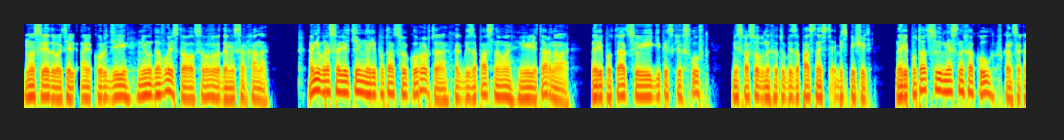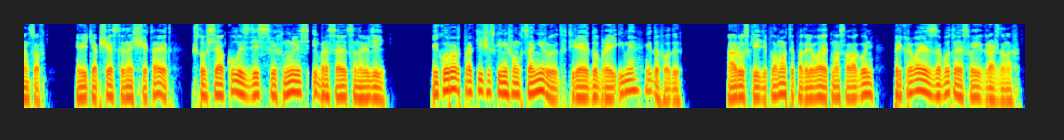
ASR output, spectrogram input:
Но следователь Аль-Курди не удовольствовался выводами Сархана. Они бросали тень на репутацию курорта, как безопасного и элитарного, на репутацию египетских служб, неспособных эту безопасность обеспечить, на репутацию местных акул, в конце концов. Ведь общественность считает, что все акулы здесь свихнулись и бросаются на людей. И курорт практически не функционирует, теряя доброе имя и доходы. А русские дипломаты подливают масло в огонь, прикрываясь заботой о своих гражданах.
